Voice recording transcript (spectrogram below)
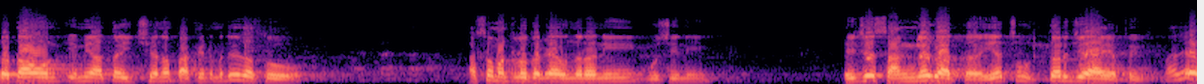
स्वतःहून की मी आता इच्छेनं पाकिटमध्ये जातो. असं म्हटलं होतं काय उंदरानी घुसीनी हे जे सांगलं जातं याचं उत्तर जे आहे म्हणजे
